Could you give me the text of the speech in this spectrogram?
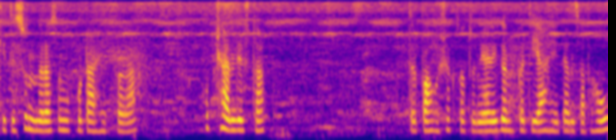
किती सुंदर असं मुकुट आहेत बघा. खूप छान दिसतात. तर पाहू शकता तुम्ही. आणि गणपती आहे त्यांचा भाऊ.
